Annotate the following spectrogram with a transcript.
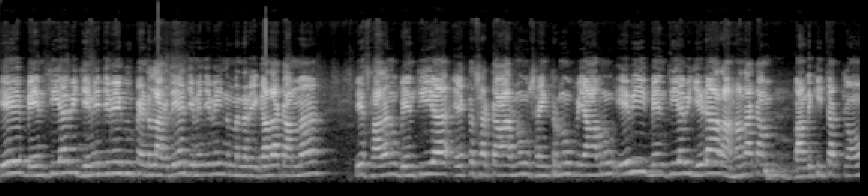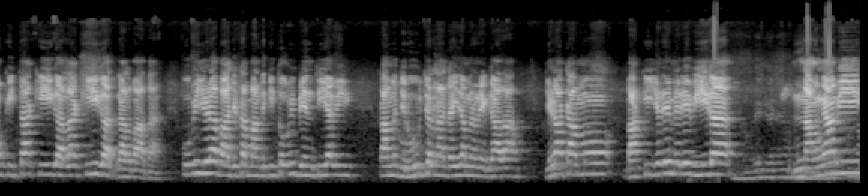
ਇਹ ਬੇਨਤੀ ਆ ਵੀ ਜਿਵੇਂ ਜਿਵੇਂ ਕੋਈ ਪਿੰਡ ਲੱਗਦੇ ਆ, ਜਿਵੇਂ ਜਿਵੇਂ ਮਨਰੇਗਾ ਦਾ ਕੰਮ ਇਹ ਸਾਰਿਆਂ ਨੂੰ ਬੇਨਤੀ ਆ, ਇੱਕ ਸਰਕਾਰ ਨੂੰ, ਸੈਂਟਰ ਨੂੰ, ਪੰਜਾਬ ਨੂੰ ਇਹ ਵੀ ਬੇਨਤੀ ਆ ਵੀ ਜਿਹੜਾ ਰਾਹਾਂ ਦਾ ਕੰਮ ਬੰਦ ਕੀਤਾ, ਕਿਉਂ ਕੀਤਾ, ਕੀ ਗੱਲ ਆ, ਕੀ ਗੱਲ- ਗੱਲਬਾਤ ਆ। ਉਹ ਵੀ ਜਿਹੜਾ ਬਜਟ ਆ ਬੰਦ ਕੀਤਾ, ਉਹ ਵੀ ਬੇਨਤੀ ਆ ਵੀ ਕੰਮ ਜ਼ਰੂਰ ਚੱਲਣਾ ਚਾਹੀਦਾ ਮਨਰੇਗਾ ਦਾ। ਜਿਹੜਾ ਕੰਮ ਬਾਕੀ ਜਿਹੜੇ ਮੇਰੇ ਵੀਰ ਆ, ਨਵੀਆਂ ਵੀ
